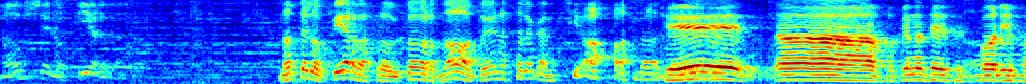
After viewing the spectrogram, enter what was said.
No se lo pierdan. No te lo pierdas, productor. No, todavía no está la canción. No, no. ¿Qué? Ah, ¿por qué no tienes Spotify?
